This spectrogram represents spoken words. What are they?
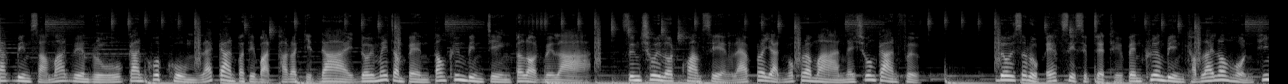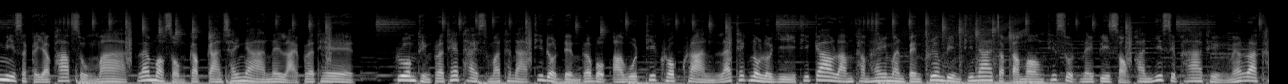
นักบินสามารถเรียนรู้การควบคุม และการปฏิบัติภารกิจได้ โดยไม่จำเป็นต้องขึ้นบินจริงตลอดเวลา ซึ่งช่วยลดความเสี่ยงและประหยัดงบประมาณในช่วงการฝึก โดยสรุป F-47 ถือเป็นเครื่องบินขับไล่ล่องหนที่มีศักยภาพสูงมาก และเหมาะสมกับการใช้งานในหลายประเทศ รวมถึงประเทศไทยสมรรถนะที่โดดเด่นระบบอาวุธที่ครบครัน และเทคโนโลยีที่ก้าวล้ำทำให้มันเป็นเครื่องบินที่น่าจับตามองที่สุดในปี 2025 ถึงแม้ราค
